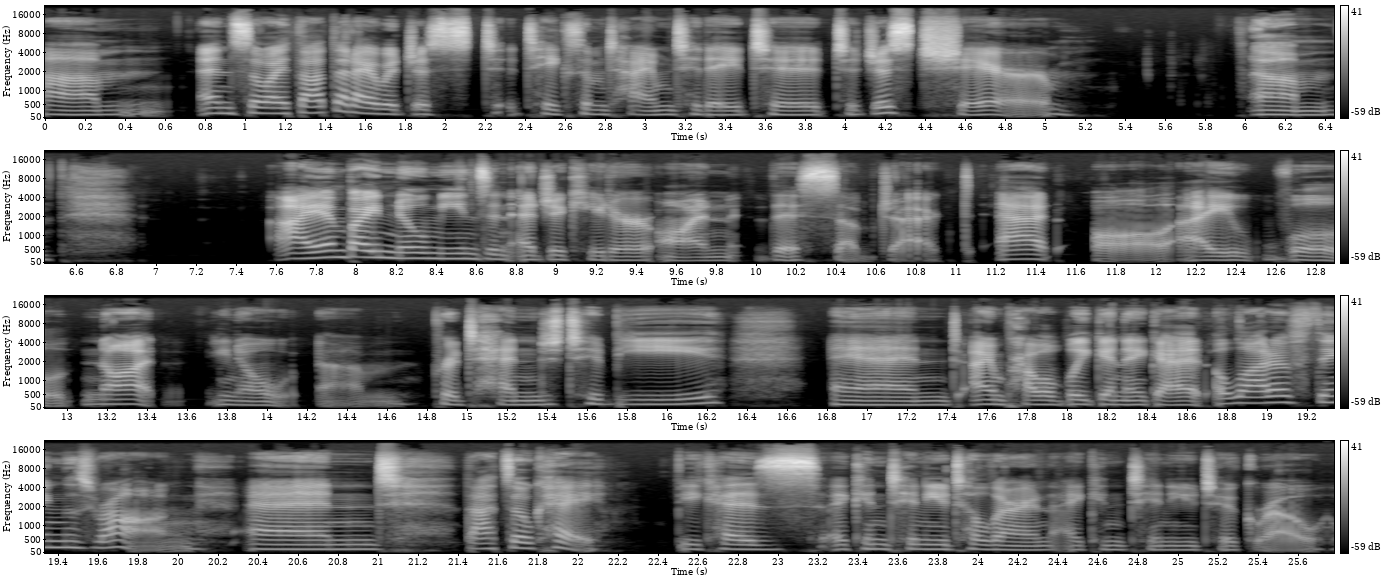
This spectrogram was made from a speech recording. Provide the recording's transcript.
Um, and so I thought that I would just take some time today to to just share. Um, I am by no means an educator on this subject at all. I will not, you know, um, pretend to be. And I'm probably going to get a lot of things wrong. And that's okay because I continue to learn, I continue to grow.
